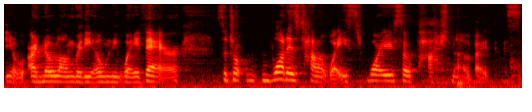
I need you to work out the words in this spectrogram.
you know are no longer the only way there. So what is talent waste? Why are you so passionate about this?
